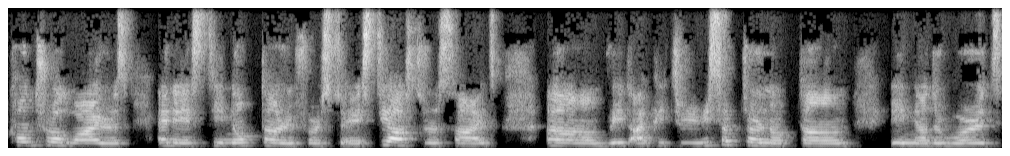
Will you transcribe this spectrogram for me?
control virus, and AST knockdown refers to AST astrocytes um, with IP3 receptor knockdown. In other words,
